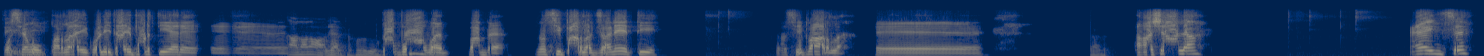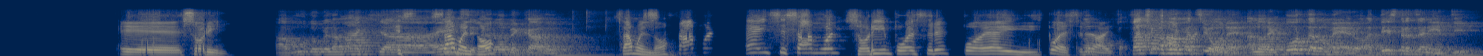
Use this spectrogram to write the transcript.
possiamo parlare di qualità di portiere eh, no no no certo dopo vabbè non si parla Zanetti non si parla eh, Ajala Heinze e Sorin. Ha avuto quella macchia. Samuel Ense, no? Però peccato. Samuel no? Samuel, Ense, Samuel, Sorin può essere, poi può essere, no, dai. Faccio una formazione. Allora, in porta Romero, a destra Zanetti.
